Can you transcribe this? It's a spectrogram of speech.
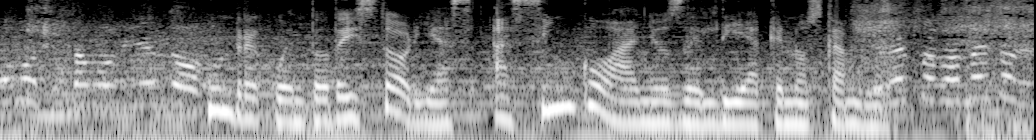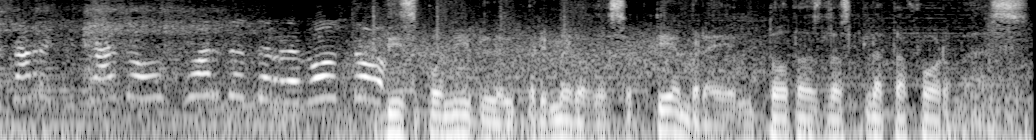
¿Cómo se está moviendo? Un recuento de historias a cinco años del día que nos cambió. En estos momentos se está registrando un fuerte terremoto. Disponible el primero de septiembre en todas las plataformas.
